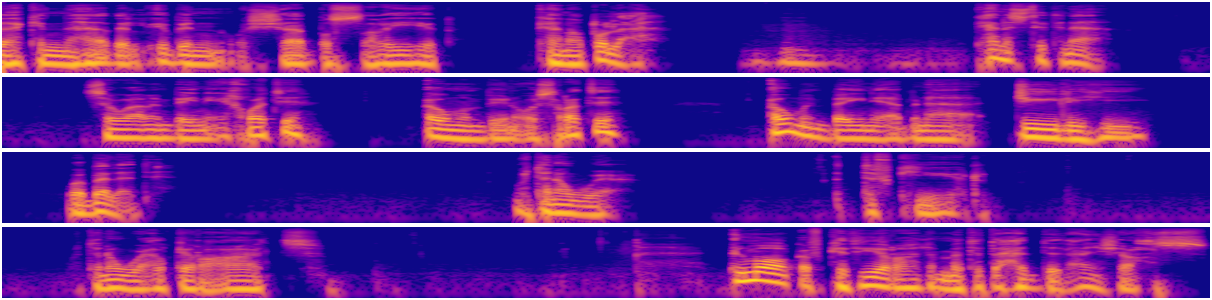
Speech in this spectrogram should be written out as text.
لكن هذا الابن والشاب الصغير كان طلعة. كان استثناء سواء من بين إخوته أو من بين أسرته أو من بين أبناء جيله وبلده. متنوع التفكير متنوع القراءات المواقف كثيرة لما تتحدث عن شخص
